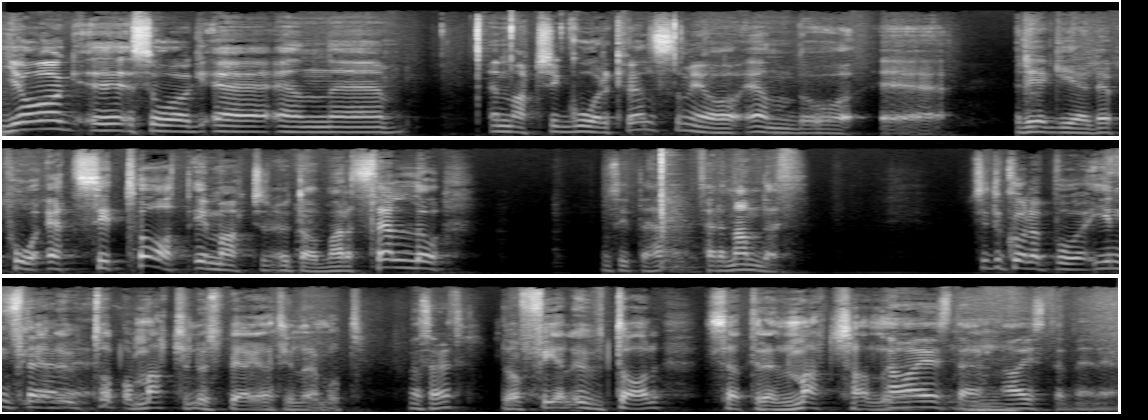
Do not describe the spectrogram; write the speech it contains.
Jag eh, såg eh, en, eh, en match igår kväll som jag ändå eh, reagerade på. Ett citat i matchen utav Marcelo, som sitter här, Fernandes. Sitter och kollar på Fel Inter... uttal på matchen du speglar till däremot. Vad sa du? Det var fel uttal sett till en match han... Ja, just det. Ja, just det, med det.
